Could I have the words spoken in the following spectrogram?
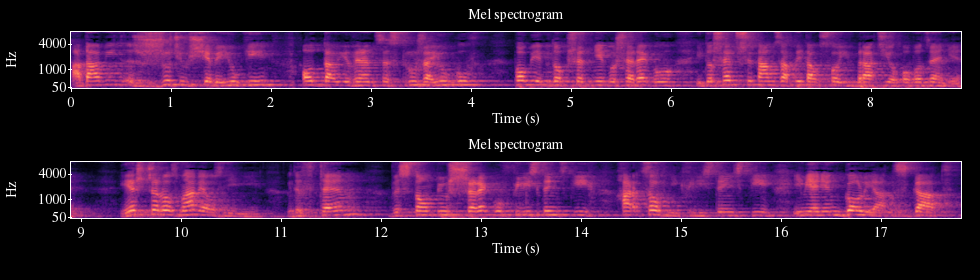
A Dawid zrzucił z siebie juki, oddał je w ręce stróża juków, pobiegł do przedniego szeregu i doszedłszy tam zapytał swoich braci o powodzenie. Jeszcze rozmawiał z nimi, gdy wtem wystąpił z szeregów filistyńskich harcownik filistyński imieniem Goliat z Gad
